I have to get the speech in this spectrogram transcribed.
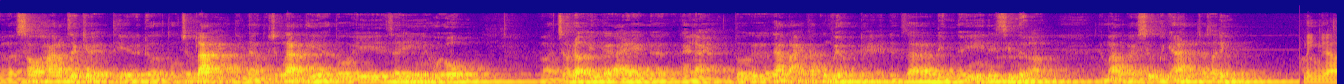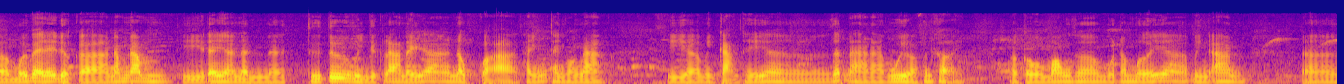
Ờ, sau 2 năm dịch ấy, thì được tổ chức lại, đình làng tổ chức lại thì tôi giấy hồi hộp và chờ đợi ngày ngày này tôi gác lại các công việc để được gia đình đấy đến xin lửa để mang về sự bình an cho gia đình. Mình ờ, mới về đây được ờ, 5 năm thì đây là lần thứ tư mình được la lấy nọc quả thánh thành hoàng làng thì mình cảm thấy rất là, là vui và phấn khởi và cầu mong cho một năm mới bình an À,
